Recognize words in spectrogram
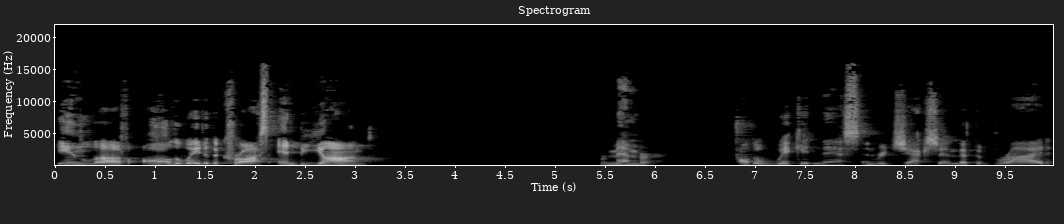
in love all the way to the cross and beyond. Remember, all the wickedness and rejection that the bride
